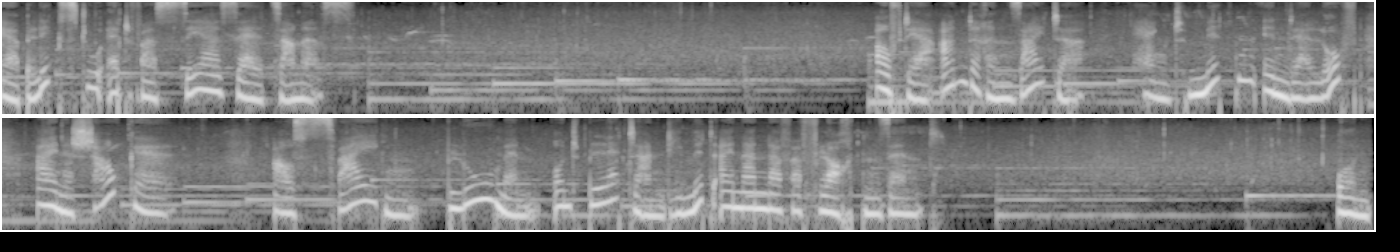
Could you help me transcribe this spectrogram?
erblickst du etwas sehr Seltsames. Auf der anderen Seite hängt mitten in der Luft eine Schaukel aus Zweigen, Blumen und Blättern, die miteinander verflochten sind. Und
